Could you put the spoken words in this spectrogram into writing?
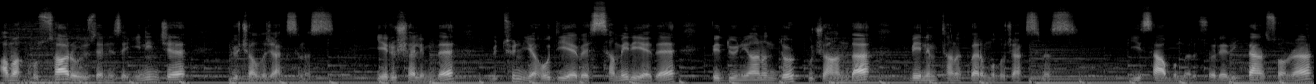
Ama kutsal ruh üzerinize inince güç alacaksınız. Yeruşalim'de, bütün Yahudiye ve Samiriye'de ve dünyanın dört bucağında benim tanıklarım olacaksınız. İsa bunları söyledikten sonra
